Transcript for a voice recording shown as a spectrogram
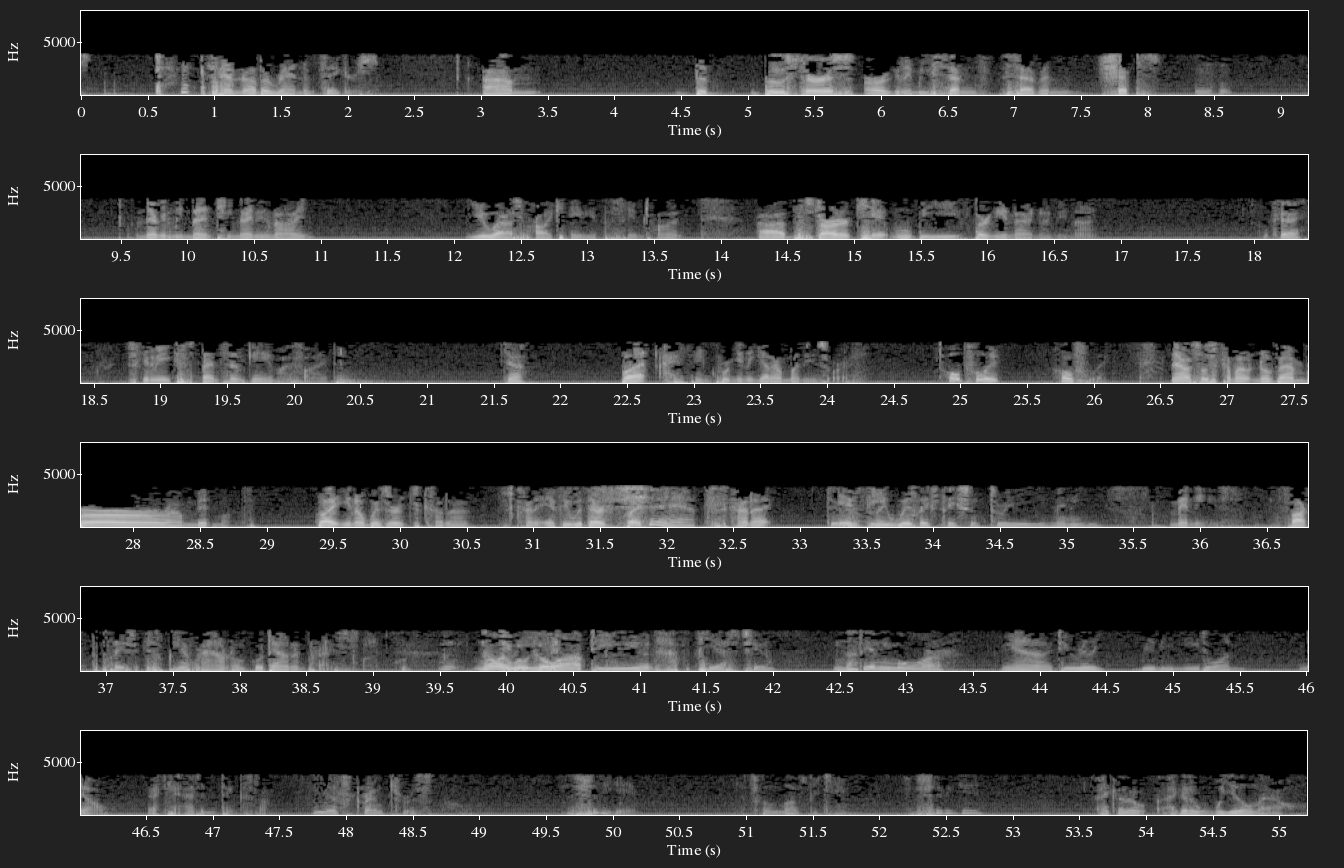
ten other random figures. Um, the boosters are going to be seven seven ships, Mm-hmm. and they're going to be nineteen ninety nine. U.S. probably Canadian at the same time. Uh, the starter kit will be thirty nine ninety nine. Okay. It's going to be an expensive game, I find. Yeah. But I think we're going to get our money's worth. Hopefully. Hopefully. Now it's supposed to come out in November around mid month. But you know, Wizards kind of kind of iffy with their but Shit. it's kind of iffy like with PlayStation 3 minis. minis. Fuck the place. It'll be around. It'll go down in price. No, it will go up. Do you even have a PS2? Not anymore. Yeah. Do you really really need one? No. Okay, I didn't think so. Miss Gran Turismo. It's a shitty game. It's a lovely game. It's a shitty game. I got a I got a wheel now.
